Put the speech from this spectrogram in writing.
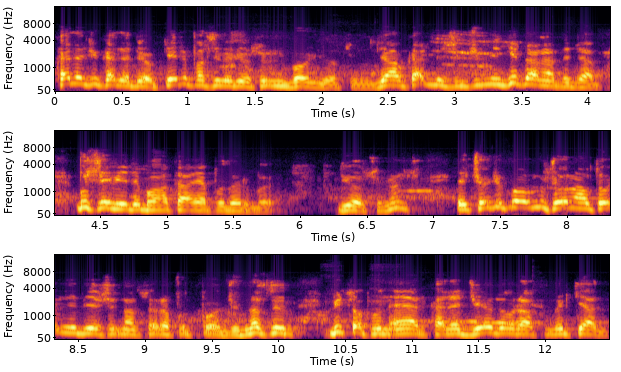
Kaleci kalede yok. Geri pası veriyorsunuz gol yiyorsunuz. Ya kardeşim şimdi iki tane atacağım. Bu seviyede bu hata yapılır mı? diyorsunuz. E çocuk olmuş 16-17 yaşından sonra futbolcu. Nasıl bir topun eğer kaleciye doğru atılırken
